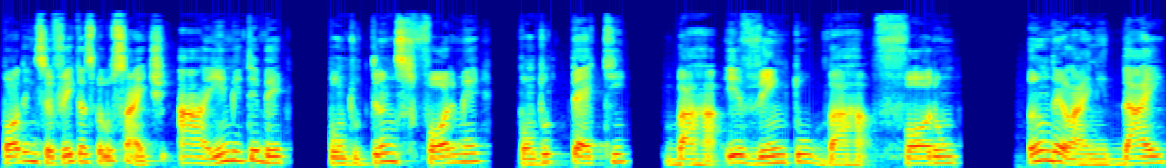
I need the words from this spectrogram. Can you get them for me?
podem ser feitas pelo site amtb.transforme.tech barra evento barra fórum underline DAI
